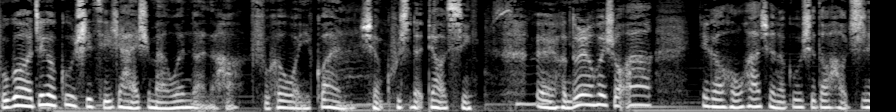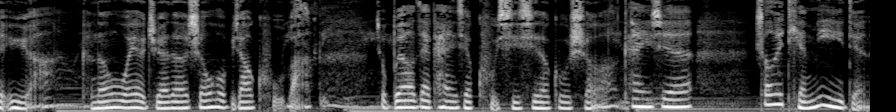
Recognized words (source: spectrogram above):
不过这个故事其实还是蛮温暖的哈，符合我一贯选故事的调性。对，很多人会说啊，这个红花选的故事都好治愈啊。可能我也觉得生活比较苦吧，就不要再看一些苦兮兮的故事了，看一些稍微甜蜜一点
